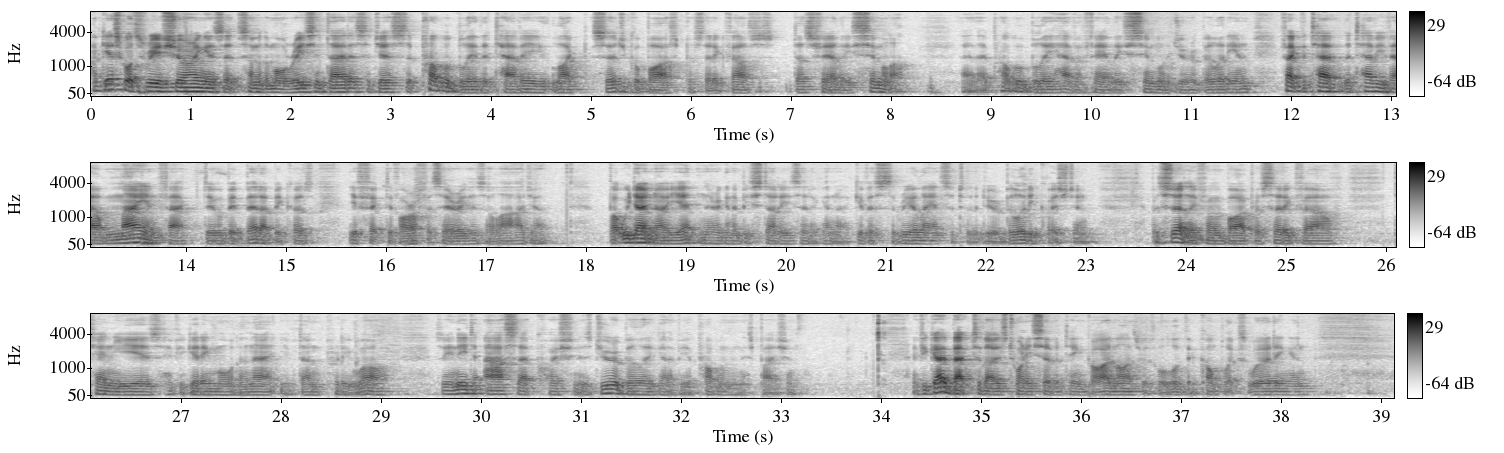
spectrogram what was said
I guess what's reassuring is that some of the more recent data suggests that probably the TAVI, like surgical bioprosthetic valves, does fairly similar. Uh, they probably have a fairly similar durability. And in fact, the, the TAVI valve may in fact do a bit better because the effective orifice areas are larger. But we don't know yet, and there are going to be studies that are going to give us the real answer to the durability question. But certainly from a bioprosthetic valve, 10 years, if you're getting more than that, you've done pretty well. So you need to ask that question, is durability going to be a problem in this patient? If you go back to those 2017 guidelines with all of the complex wording and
